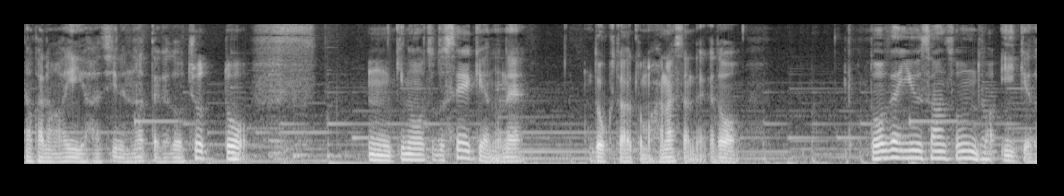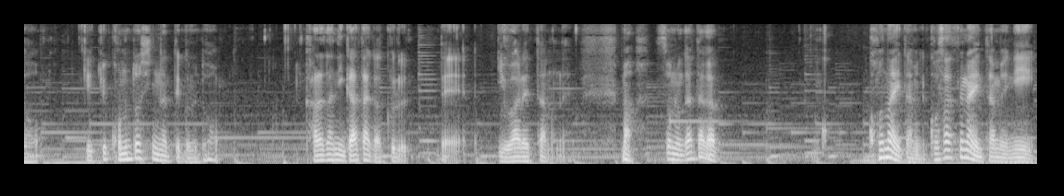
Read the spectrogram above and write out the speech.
なかなかいい走りになったけどちょっと、うん、昨日ちょっと整形のねドクターとも話したんだけど当然有酸素運動はいいけど結局この年になってくると体にガタが来るって言われたのね。まあそのガタが来ないために来させないために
